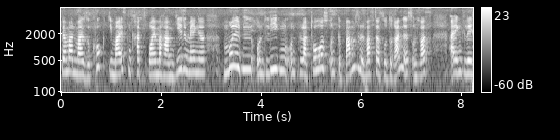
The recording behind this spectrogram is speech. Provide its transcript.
wenn man mal so guckt, die meisten Kratzbäume haben jede Menge Mulden und Liegen und Plateaus und Gebamsel, was da so dran ist und was eigentlich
